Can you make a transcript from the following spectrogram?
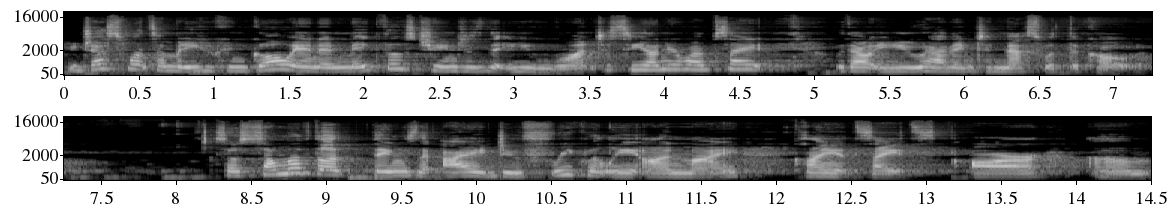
You just want somebody who can go in and make those changes that you want to see on your website without you having to mess with the code. So some of the things that I do frequently on my client sites are um,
